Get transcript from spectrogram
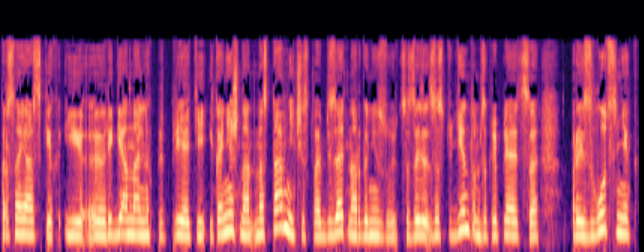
красноярских и региональных предприятий, и, конечно, наставничество обязательно организуется. За, студентом закрепляется производственник,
